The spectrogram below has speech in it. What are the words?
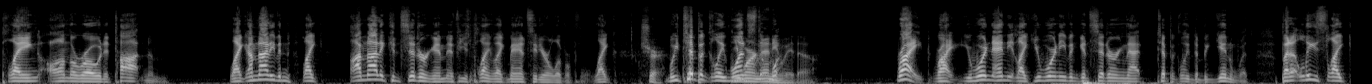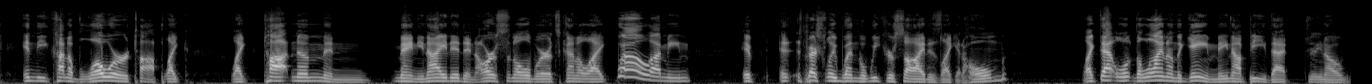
playing on the road at Tottenham. Like I'm not even like I'm not considering him if he's playing like Man City or Liverpool. Like Sure. we typically you weren't the- anyway, though. Right, right. You weren't any like you weren't even considering that typically to begin with. But at least like in the kind of lower top, like like Tottenham and Man United and Arsenal, where it's kind of like, well, I mean, if especially when the weaker side is like at home, like that, the line on the game may not be that you know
